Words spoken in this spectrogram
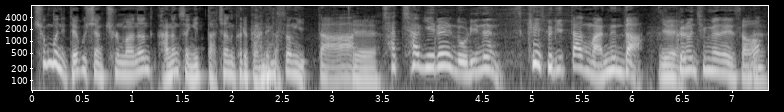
충분히 대구시장 출마는 가능성이 있다. 저는 그래 봅니다. 가능성이 있다. 예. 차차기를 노리는 스케줄이 딱 맞는다. 예. 그런 측면에서 예.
